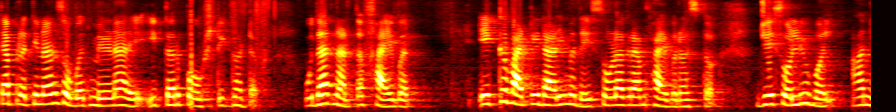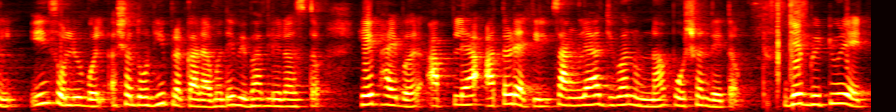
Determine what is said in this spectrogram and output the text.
त्या प्रथिनांसोबत मिळणारे इतर पौष्टिक घटक. उदाहरणार्थ फायबर. एक वाटी डाळीमध्ये सोळा ग्रॅम फायबर असतं जे सोल्युबल आणि इनसोल्युबल अशा दोन्ही प्रकारामध्ये विभागलेलं असतं. हे फायबर आपल्या आतड्यातील चांगल्या जीवाणूंना पोषण देतं. जे ब्युट्युरेट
